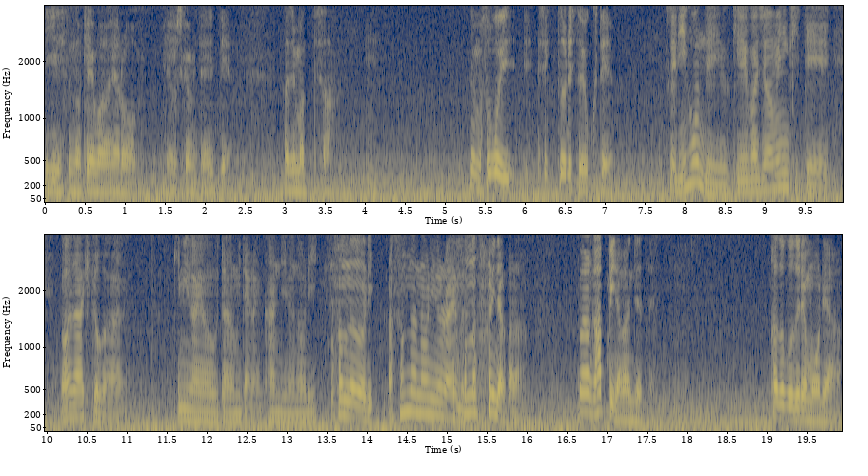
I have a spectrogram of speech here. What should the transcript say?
イギリスの競馬やろうよろしくみたいな言って始まってさ、でもすごいセクトリスト良くて。それ日本でいう競馬場見に来て和田アキ子が「君が代」を歌うみたいな感じのノリ？そんなノリ。あそんなノリのライブそんなノリだから。まあなんかハッピーな感じだったよ家族連れもおりゃ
